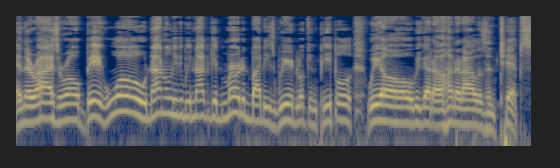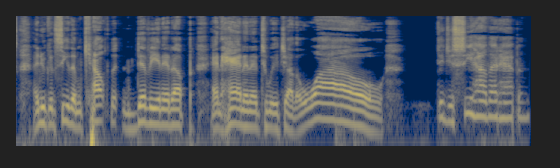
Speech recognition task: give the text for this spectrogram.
and their eyes are all big. Whoa, not only did we not get murdered by these weird looking people, we all, we got a hundred dollars in tips. And you can see them counting it and divvying it up and handing it to each other. Wow. Did you see how that happened?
